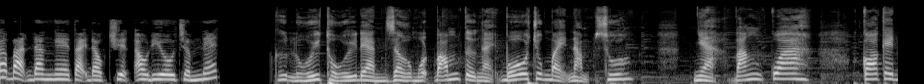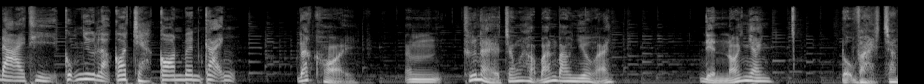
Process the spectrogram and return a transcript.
Các bạn đang nghe tại đọc chuyện audio.net Cứ lối thổi đèn dầu một bóng từ ngày bố chúng mày nằm xuống. Nhà vắng qua Có cái đài thì cũng như là có trẻ con bên cạnh. Đắc hỏi um, Thứ này ở trong họ bán bao nhiêu hả anh? Điền nói nhanh Độ vài trăm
